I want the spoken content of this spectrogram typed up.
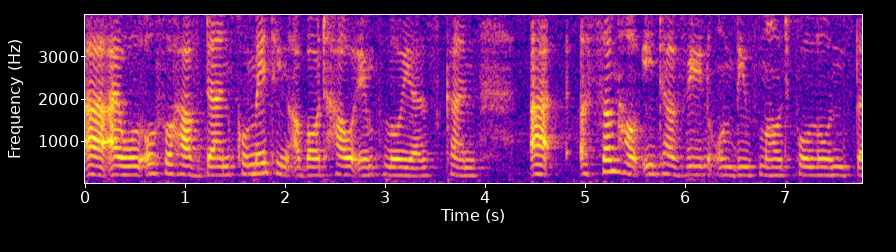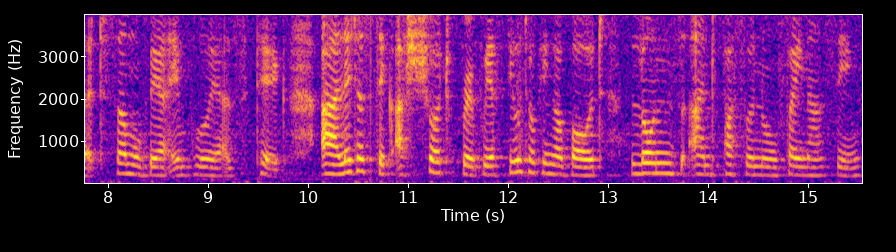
uh, I will also have Dan commenting about how employers can uh, somehow intervene on these multiple loans that some of their employers take. Uh, let us take a short break. We are still talking about loans and personal financing.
